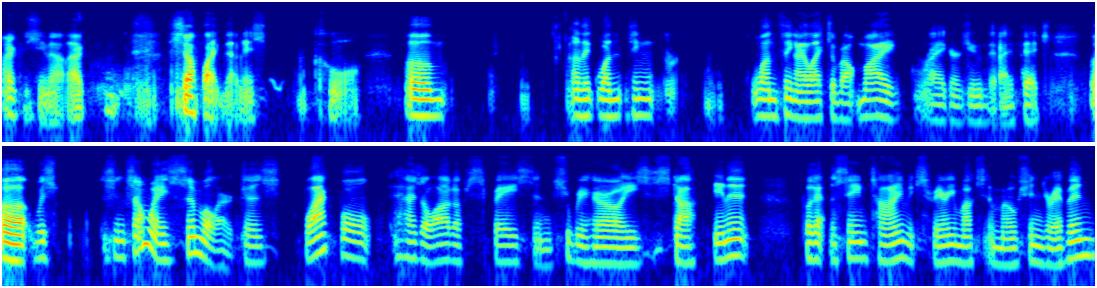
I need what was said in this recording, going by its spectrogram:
I can see that. I, stuff like that is cool. Um, I think one thing one thing I liked about my Riker dude that I picked uh, was in some ways similar because Black Bolt has a lot of space and superhero stuff in it, but at the same time, it's very much emotion driven,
